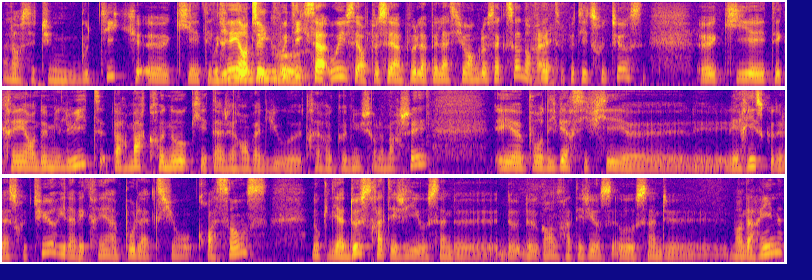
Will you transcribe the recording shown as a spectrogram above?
Alors c'est une boutique euh, qui a été créée en boutique, ça, oui, c'est un peu, un peu l'appellation anglo-saxonne en fait, petite structure, qui a été créée en 2008 par Marc Renault, qui est un gérant value très reconnu sur le marché. Et pour diversifier les, les, risques de la structure, il avait créé un pôle action croissance donc il y a deux stratégies au sein de, deux, grandes stratégies au, sein de Mandarine,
